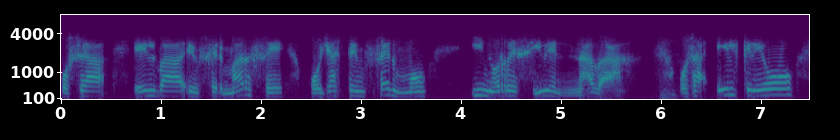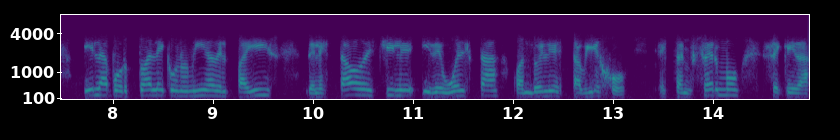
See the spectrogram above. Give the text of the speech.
o sea, él va a enfermarse o ya está enfermo y no recibe nada. Mm. O sea, él creó, él aportó a la economía del país del Estado de Chile y de vuelta cuando él está viejo, está enfermo, se queda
